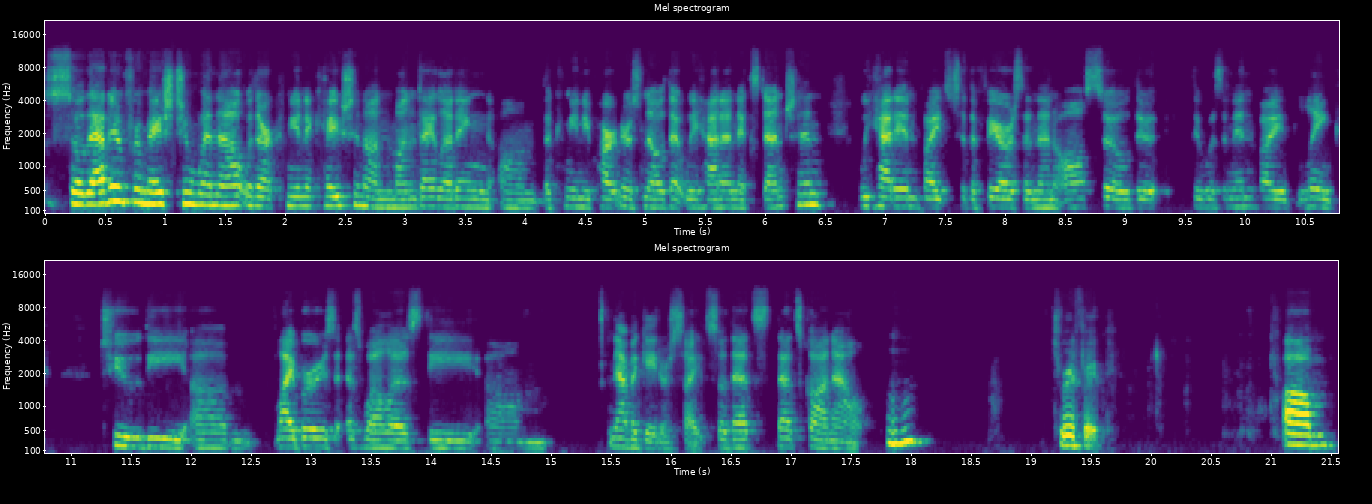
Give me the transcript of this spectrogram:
So that information went out with our communication on Monday, letting um, the community partners know that we had an extension. We had invites to the fairs, and then also there, there was an invite link to the um, libraries as well as the um, Navigator site. So that's, that's gone out. Terrific. Um,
